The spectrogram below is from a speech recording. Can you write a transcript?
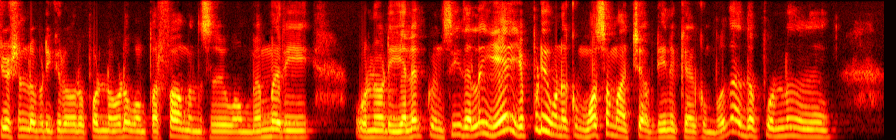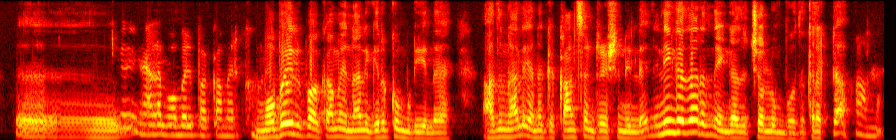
டியூஷனில் படிக்கிற ஒரு பொண்ணோட உன் பர்ஃபார்மன்ஸு உன் மெமரி உன்னோட எலக்வன்சி இதெல்லாம் ஏன் எப்படி உனக்கு மோசமாச்சு? அப்படின்னு கேட்கும்போது அந்த பொண்ணு என்னால் மொபைல் பார்க்காம இருக்கும் மொபைல் பார்க்காம என்னால் இருக்க முடியல. அதனால எனக்கு கான்சென்ட்ரேஷன் இல்லை. நீங்கள் தான் இருந்தீங்க அது சொல்லும்போது கரெக்டாக ஆமாம்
